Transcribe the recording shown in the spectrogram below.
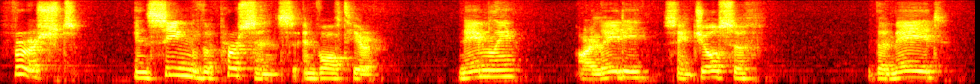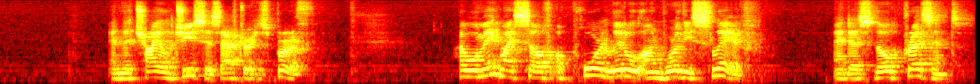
First, in seeing the persons involved here, namely Our Lady, Saint Joseph, the maid, and the child Jesus after his birth, I will make myself a poor little unworthy slave, and as though present,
